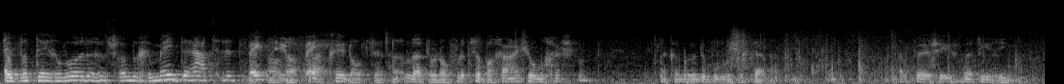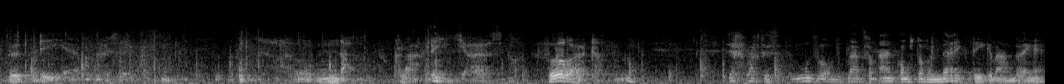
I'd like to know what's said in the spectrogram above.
En vertegenwoordigers van de gemeenteraad in het Nou, dat vraagt geen opzet. Hè? Laten we nog flink de bagage omgesten. Dan kunnen we de boel vertellen. Help eens even met die riem. De- Ja, Nou, klaar. ja, Vooruit. Zeg, wacht eens. Moeten we op de plaats van aankomst nog een merkteken aanbrengen?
